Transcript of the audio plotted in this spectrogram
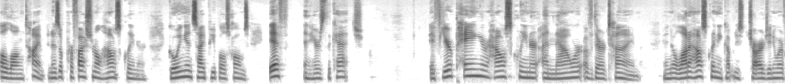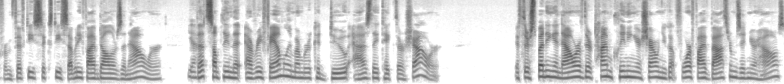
a long time. And as a professional house cleaner, going inside people's homes, if and here's the catch, if you're paying your house cleaner an hour of their time, and a lot of house cleaning companies charge anywhere from 50 60 75 dollars an hour Yeah. that's something that every family member could do as they take their shower. If they're spending an hour of their time cleaning your shower and you've got four or five bathrooms in your house,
